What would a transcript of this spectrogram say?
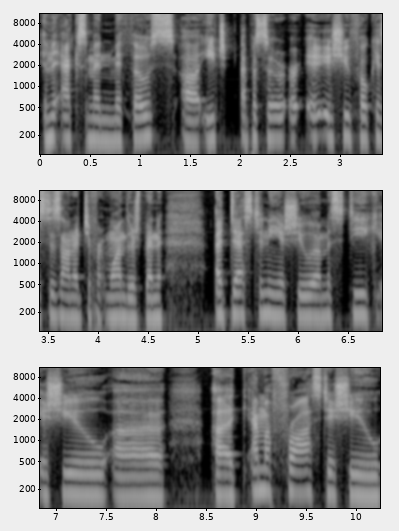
in the X Men mythos. Uh, each episode or issue focuses on a different one. There's been a Destiny issue, a Mystique issue, uh, a Emma Frost issue,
